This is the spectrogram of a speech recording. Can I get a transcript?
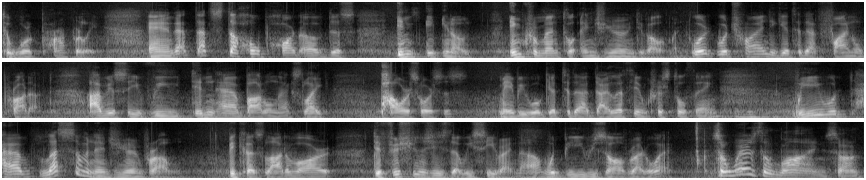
to work properly. And that, that's the whole part of this, in, in- you know, incremental engineering development. We're, we're trying to get to that final product. Obviously, if we didn't have bottlenecks like power sources, maybe we'll get to that dilithium crystal thing, mm-hmm. we would have less of an engineering problem because a lot of our deficiencies that we see right now would be resolved right away. So where's the line, Song?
